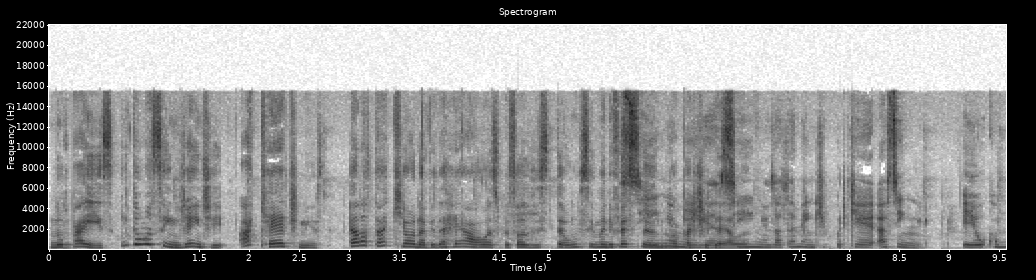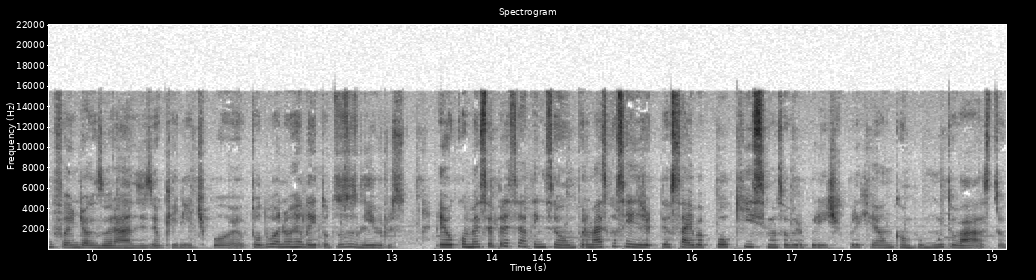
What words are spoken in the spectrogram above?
no país. Então, assim, gente, a Katniss ela tá aqui, ó, na vida real. As pessoas estão se manifestando sim, a partir amiga, dela. Sim, exatamente. Porque, assim, eu, como fã de Jogos Vorazes, eu queria, tipo, eu, todo ano eu releio todos os livros. Eu comecei a prestar atenção, por mais que eu, seja, eu saiba pouquíssimo sobre política, porque é um campo muito vasto,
